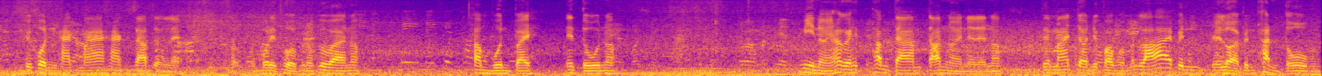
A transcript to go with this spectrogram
อะเป็นคนหักม้าหักซับนั่นแหละก็บ่ได้โทษเพิ่นหรอกคือว่าเนาะไม่ไม่เข้มข้นทำบุญไปในตูเนาะตัวมันเป็นมีหน่อยเขาก็ทำตามตามหน่อยนั่นแหละเนาะแต่มาจอดอยู่ฝั่งผมมันหลายเป็นร้อยๆเป็นพันโตพุ่น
